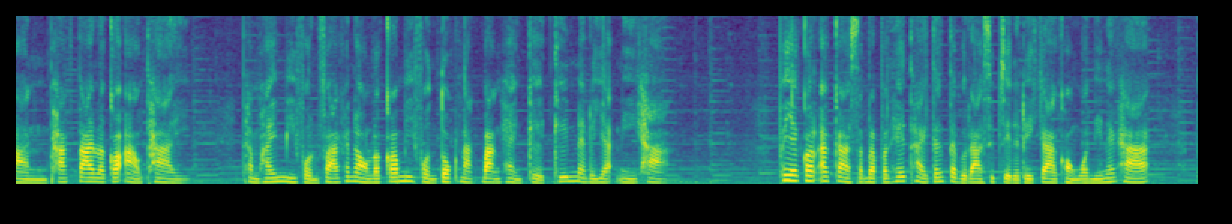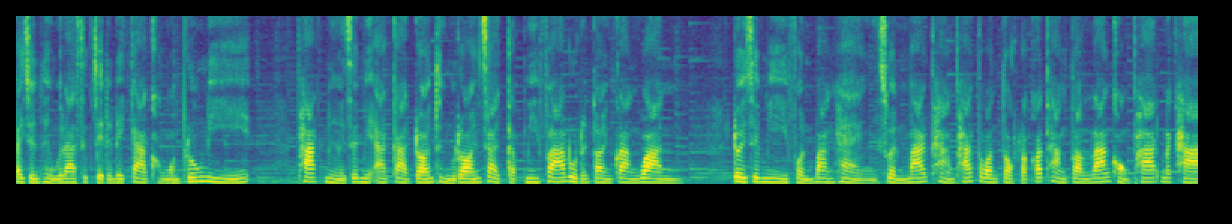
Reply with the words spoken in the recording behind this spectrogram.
มัน ภาคใต้แล้วก็อ่าวไทยทำให้มีฝนฟ้าขนอง แล้วก็มีฝนตกหนักบางแห่งเกิดขึ้นในระยะนี้ค่ะ พยากรณ์อากาศสำหรับประเทศไทยตั้งแต่เวลา 17นาฬิกาของวันนี้นะคะ ไปจนถึงเวลา 17นาฬิกาของวันพรุ่งนี้ ภาคเหนือจะมีอากาศร้อนถึงร้อนจัดกับมีฟ้าหลุดในตอนกลางวัน โดยจะมีฝนบางแห่ง ส่วนมากทางภาคตะวันตกแล้วก็ทางตอนล่างของภาคนะคะ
